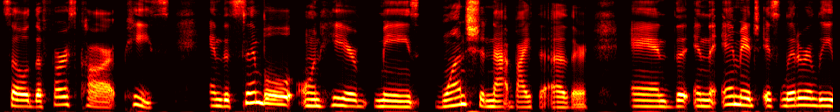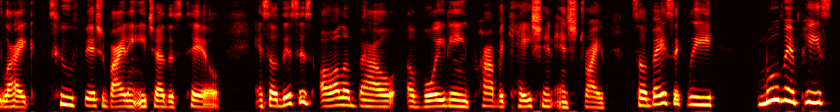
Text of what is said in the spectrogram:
So the first card, peace. And the symbol on here means one should not bite the other. And the in the image, it's literally like two fish biting each other's tail. And so this is all about avoiding provocation and strife. So basically, move in peace.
